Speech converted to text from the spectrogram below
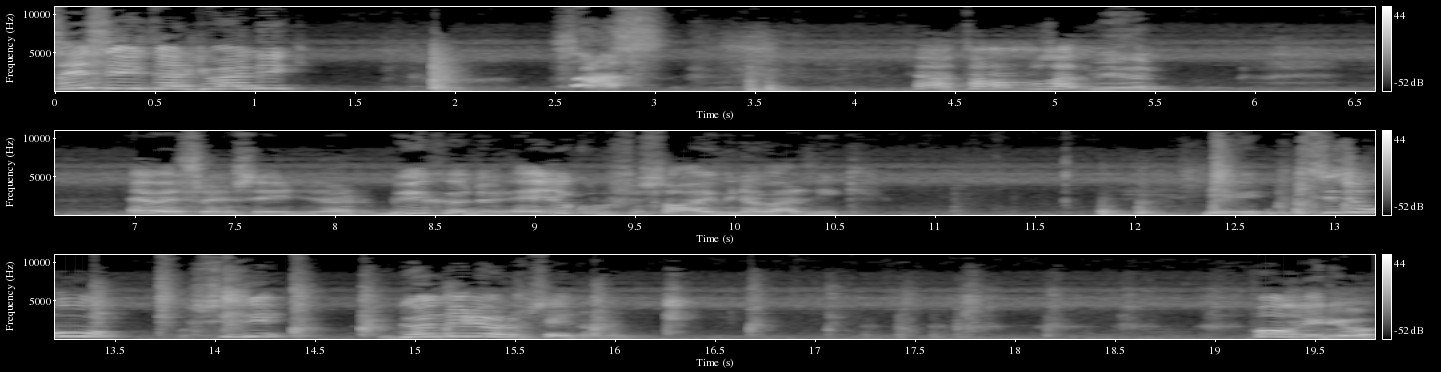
Sayın seyirciler güvenlik. Sas. Ya tamam uzatmayalım. Evet sayın seyirciler. Büyük ödül 50 kuruşu sahibine verdik. Ee, sizi o sizi gönderiyorum Selin Hanım. Poz veriyor.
